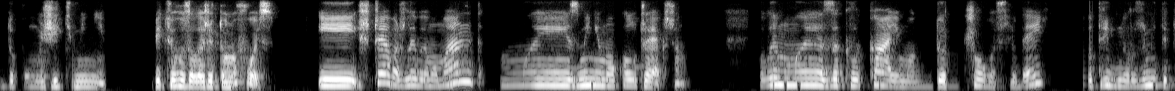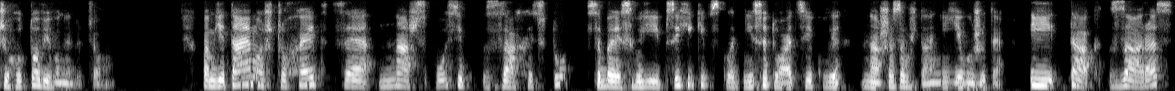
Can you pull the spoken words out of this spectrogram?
допоможіть мені. Від цього залежить tone of voice. І ще важливий момент: ми змінюємо call to action. Коли ми закликаємо до чогось людей, потрібно розуміти, чи готові вони до цього. Пам'ятаємо, що хейт це наш спосіб захисту себе і своєї психіки в складній ситуації, коли наше завдання є вижити. І так зараз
